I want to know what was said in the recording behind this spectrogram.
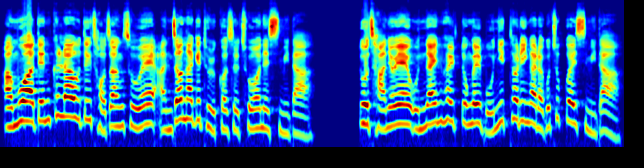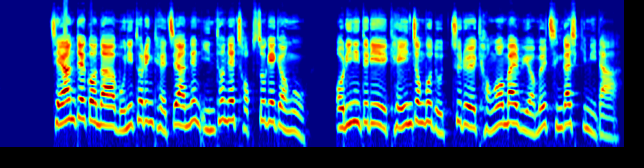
암호화된 클라우드 저장소에 안전하게 둘 것을 조언했습니다. 또 자녀의 온라인 활동을 모니터링하라고 촉구했습니다. 제한되거나 모니터링 되지 않는 인터넷 접속의 경우 어린이들이 개인정보 노출을 경험할 위험을 증가시킵니다.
